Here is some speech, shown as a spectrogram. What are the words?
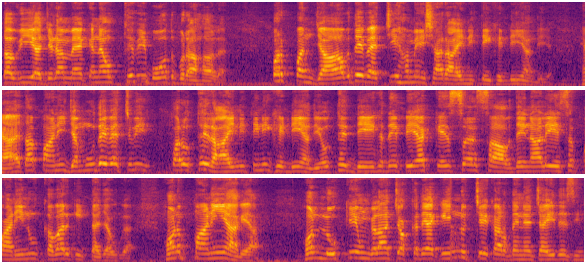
ਤਵੀ ਆ ਜਿਹੜਾ ਮੈਂ ਕਹਿੰਦਾ ਉੱਥੇ ਵੀ ਬਹੁਤ ਬੁਰਾ ਹਾਲ ਹੈ। ਪਰ ਪੰਜਾਬ ਦੇ ਵਿੱਚ ਹੀ ਹਮੇਸ਼ਾ ਰਾਜਨੀਤੀ ਖੇਡੀ ਜਾਂਦੀ ਹੈ। ਹੈ ਤਾਂ ਪਾਣੀ ਜੰਮੂ ਦੇ ਵਿੱਚ ਵੀ, ਪਰ ਉੱਥੇ ਰਾਜਨੀਤੀ ਨਹੀਂ ਖੇਡੀ ਜਾਂਦੀ। ਉੱਥੇ ਦੇਖਦੇ ਪਿਆ ਕਿਸ ਹਿਸਾਬ ਦੇ ਨਾਲ ਇਸ ਪਾਣੀ ਨੂੰ ਕਵਰ ਕੀਤਾ ਜਾਊਗਾ। ਹੁਣ ਪਾਣੀ ਆ ਗਿਆ। ਹੁਣ ਲੋਕੀ ਉਂਗਲਾਂ ਚੁੱਕਦੇ ਆ ਕਿ ਉੱਚੇ ਕਰ ਦੇਣੇ ਚਾਹੀਦੇ ਸੀ।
